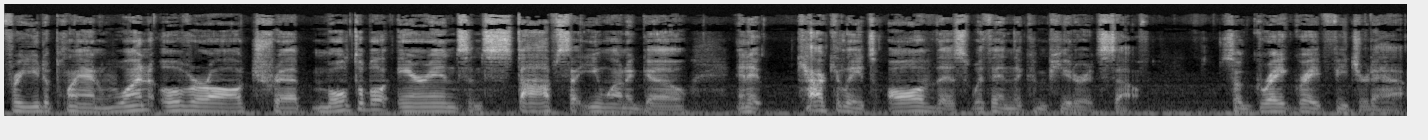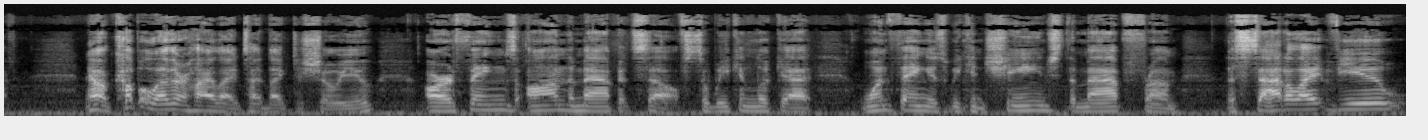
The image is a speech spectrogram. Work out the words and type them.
for you to plan one overall trip, multiple errands and stops that you want to go, and it calculates all of this within the computer itself. So great, great feature to have. Now, a couple other highlights I'd like to show you are things on the map itself. So we can look at, one thing is we can change the map from the satellite view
